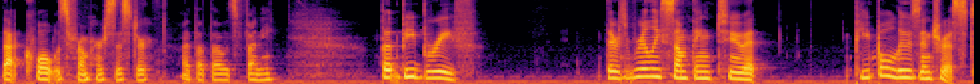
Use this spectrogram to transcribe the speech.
That quote was from her sister. I thought that was funny. But be brief. There's really something to it. People lose interest.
